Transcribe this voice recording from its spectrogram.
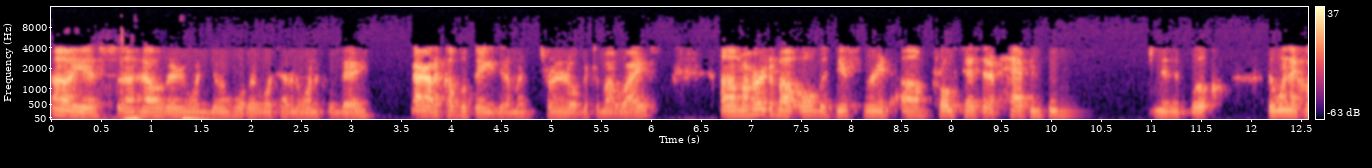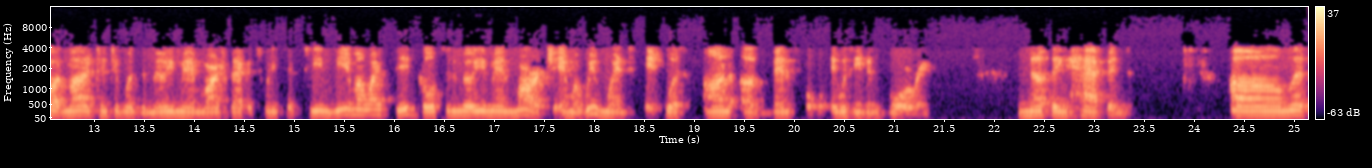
Oh, yes. Uh, how's everyone doing? Hope everyone's having a wonderful day. I got a couple of things that I'm going to turn it over to my wife. Um, I heard about all the different um, protests that have happened through in the book the one that caught my attention was the Million Man March back in 2015. Me and my wife did go to the Million Man March, and when we went, it was uneventful. It was even boring. Nothing happened. Um, let's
